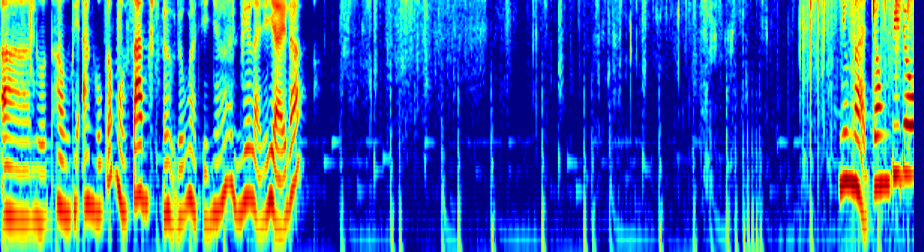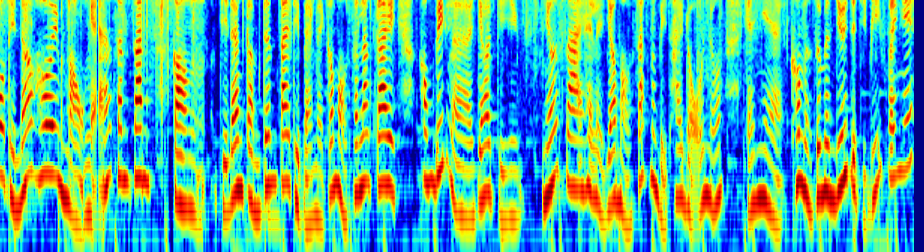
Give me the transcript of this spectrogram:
à, ngựa thần thì ăn ngũ cốc màu xanh. Ừ đúng là chị nhớ hình như là như vậy đó. Nhưng mà trong video thì nó hơi màu ngã, xanh xanh. Còn chị đang cầm trên tay thì bạn này có màu xanh lá cây. Không biết là do chị nhớ sai hay là do màu sắc nó bị thay đổi nữa. Cả nhà comment xuống bên dưới cho chị biết với nhé.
